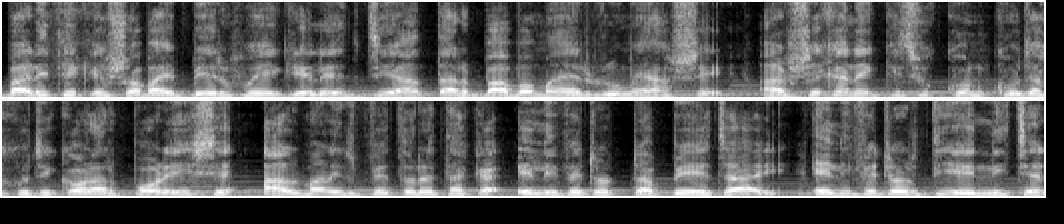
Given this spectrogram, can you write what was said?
বাড়ি থেকে সবাই বের হয়ে গেলে জিয়া তার বাবা মায়ের রুমে আসে। আর সেখানে কিছুক্ষণ খোঁজাখুঁজি করার পরে সে আলমারির ভেতরে থাকা এলিভেটরটা পেয়ে যায়। এলিভেটর দিয়ে নিচের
